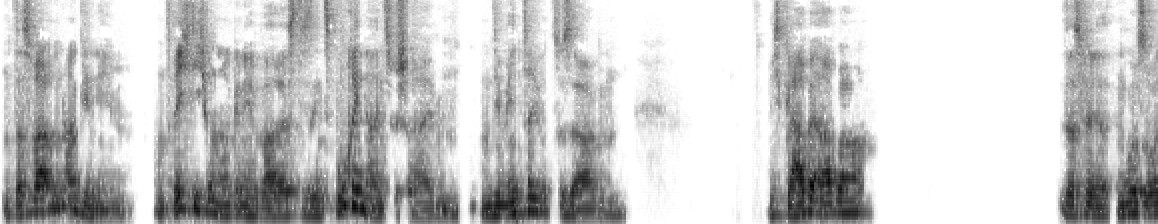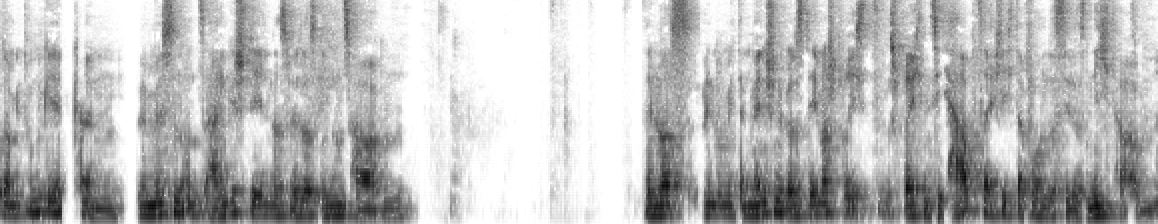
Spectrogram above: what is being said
Und das war unangenehm. Und richtig unangenehm war es, das ins Buch hineinzuschreiben und im Interview zu sagen. Ich glaube aber, dass wir nur so damit umgehen können. Wir müssen uns eingestehen, dass wir das in uns haben. Denn was, wenn du mit den Menschen über das Thema sprichst, sprechen sie hauptsächlich davon, dass sie das nicht haben.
